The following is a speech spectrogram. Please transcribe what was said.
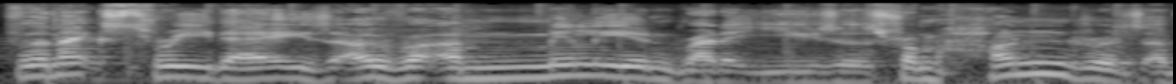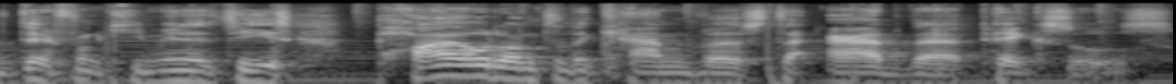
For the next three days, over a million Reddit users from hundreds of different communities piled onto the canvas to add their pixels.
